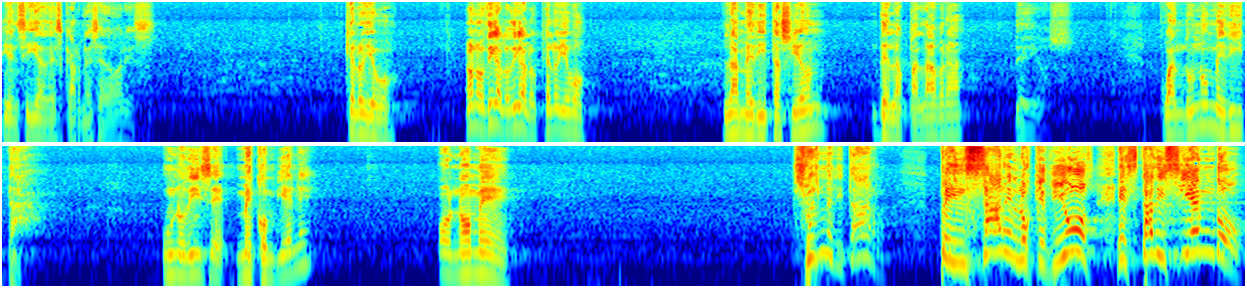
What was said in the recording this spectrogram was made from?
ni en silla de escarnecedores? ¿Qué lo llevó? No, no, dígalo, dígalo, ¿qué lo llevó? La meditación de la palabra de Dios. Cuando uno medita, uno dice, ¿me conviene o no me... Eso es meditar, pensar en lo que Dios está diciendo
